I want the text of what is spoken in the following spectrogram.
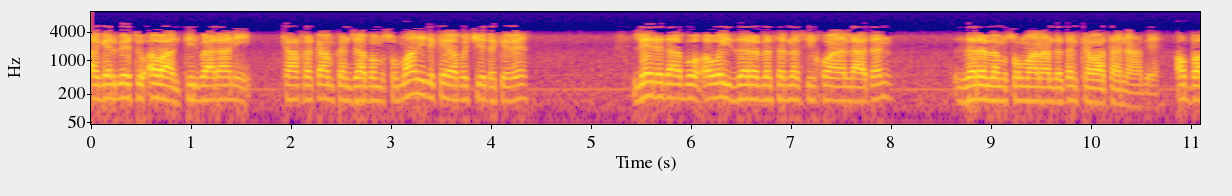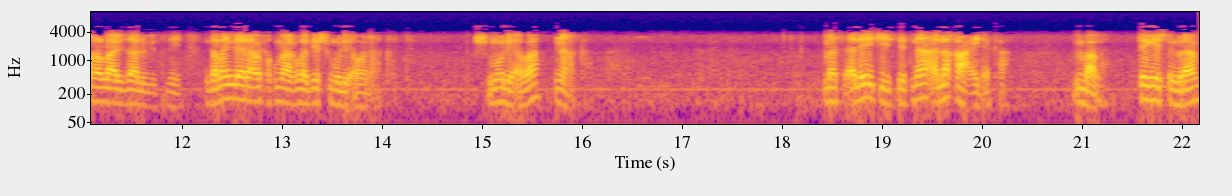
ئەگەر بێت و ئەوان تیربارانی کافرەکان کەنجا بە مسلمانی دەکەوێت بە چێ دەکەوێت لێرەدا بۆ ئەوەی زەرەر لەسەر نفسی خۆیان لادەن زەرە لە مسلمانان دەدەن کەواتە نابێ. ئەو دەڕە لای زال و بتلی دەڵێن لێرە ئەو حکومە غڵە بێ شمولی ئەوە ناکات شمولی ئەوە ناکات مەسئلەیەکی استثنا لە قاعدەکە بەڵێ تێگەیشتم برام.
